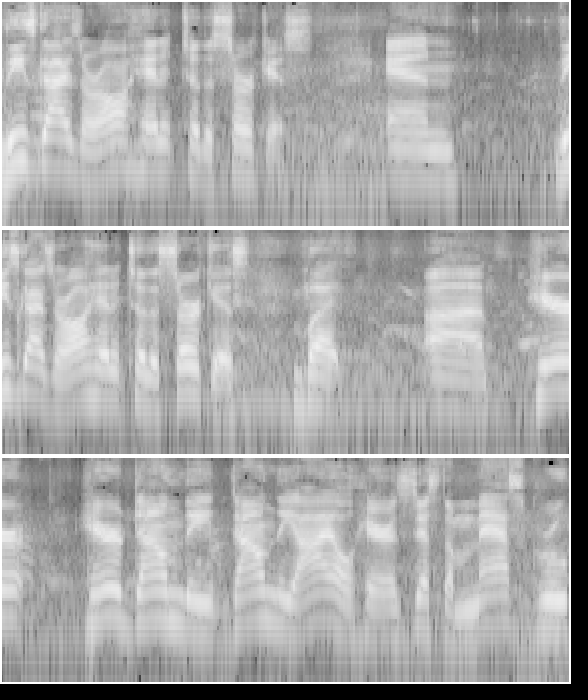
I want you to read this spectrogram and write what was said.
These guys are all headed to the circus, and these guys are all headed to the circus. But uh, here, here down the down the aisle here is just a mass group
